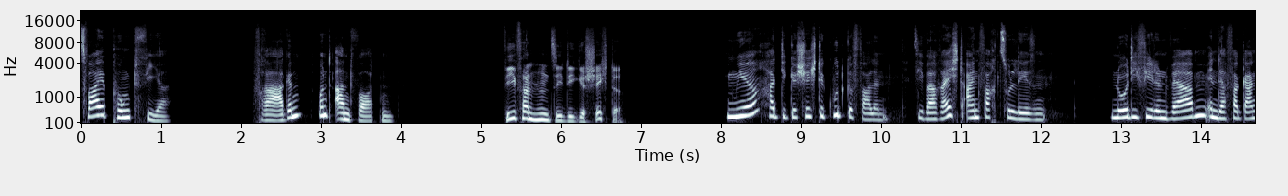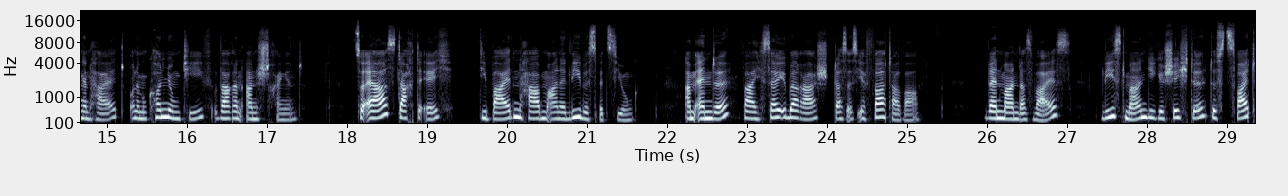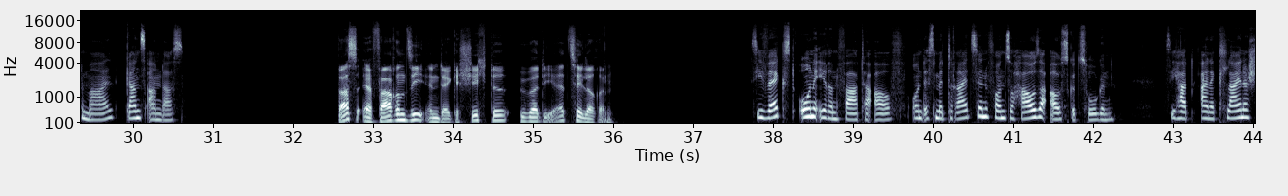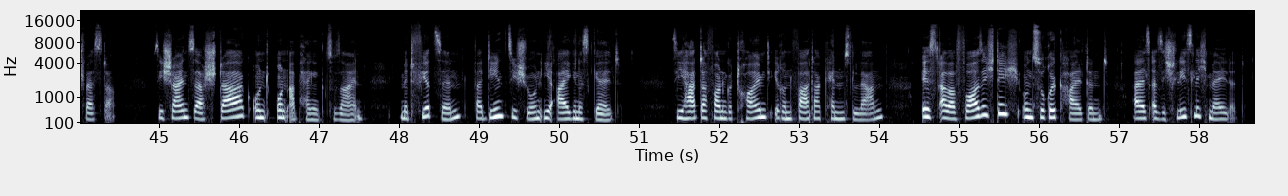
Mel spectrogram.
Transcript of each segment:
2.4 Fragen und Antworten Wie fanden Sie die Geschichte? Mir hat die Geschichte gut gefallen. Sie war recht einfach zu lesen. Nur die vielen Verben in der Vergangenheit und im Konjunktiv waren anstrengend. Zuerst dachte ich, die beiden haben eine Liebesbeziehung. Am Ende war ich sehr überrascht, dass es ihr Vater war. Wenn man das weiß, liest man die Geschichte das zweite Mal ganz anders. Was erfahren Sie in der Geschichte über die Erzählerin? Sie wächst ohne ihren Vater auf und ist mit 13 von zu Hause ausgezogen. Sie hat eine kleine Schwester. Sie scheint sehr stark und unabhängig zu sein. Mit 14 verdient sie schon ihr eigenes Geld. Sie hat davon geträumt, ihren Vater kennenzulernen, ist aber vorsichtig und zurückhaltend, als er sich schließlich meldet.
